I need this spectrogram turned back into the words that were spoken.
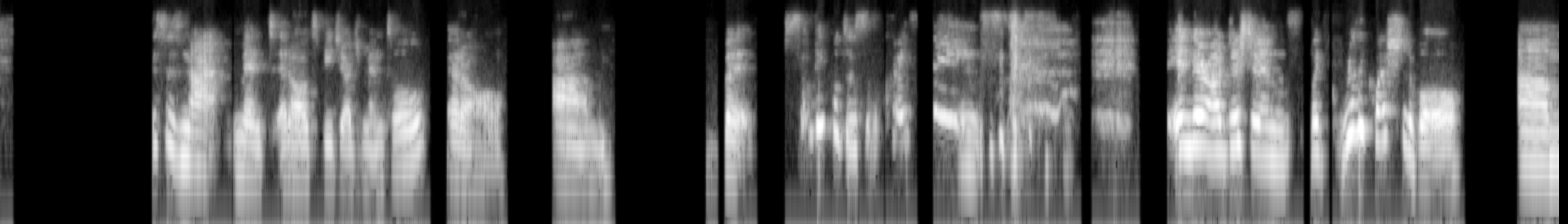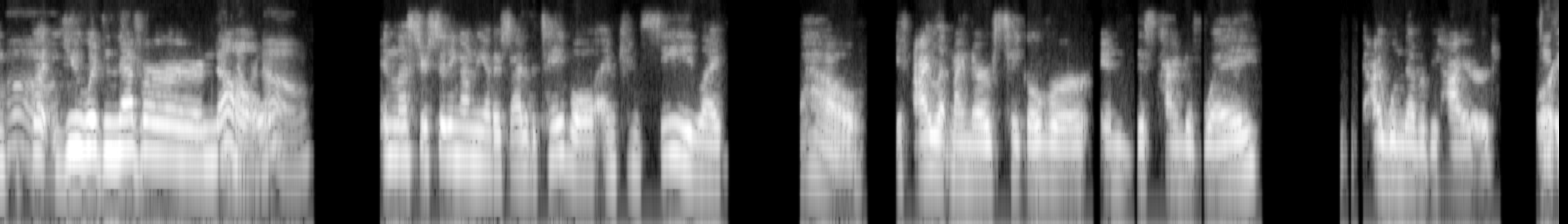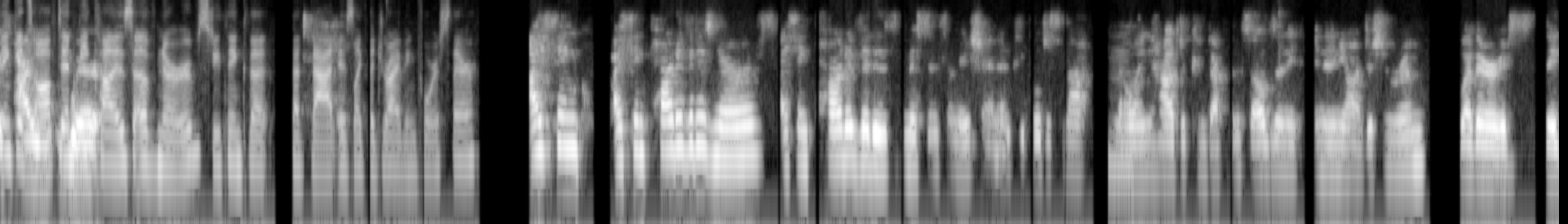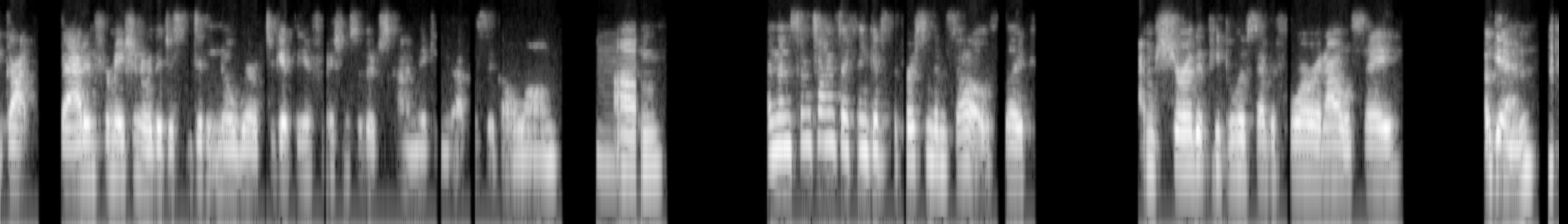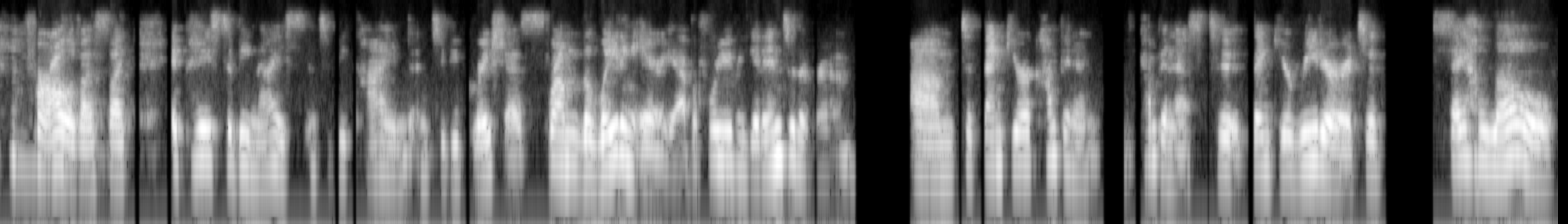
this is not meant at all to be judgmental at all. Um, but some people do some crazy things in their auditions, like really questionable. Um, Oh. but you would never know, never know. unless you're sitting on the other side of the table and can see, like, wow, if I let my nerves take over in this kind of way, I will never be hired. Do you think it's I often wear- because of nerves? Do you think that that that is like the driving force there? I think I think part of it is nerves. I think part of it is misinformation and people just not Mm. knowing how to conduct themselves in in the audition room. Whether it's they got bad information or they just didn't know where to get the information, so they're just kind of making it up as they go along. Hmm. Um, and then sometimes I think it's the person themselves. Like I'm sure that people have said before, and I will say again for all of us like it pays to be nice and to be kind and to be gracious from the waiting area before you even get into the room um, to thank your accompanist accompanist to thank your reader to say hello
